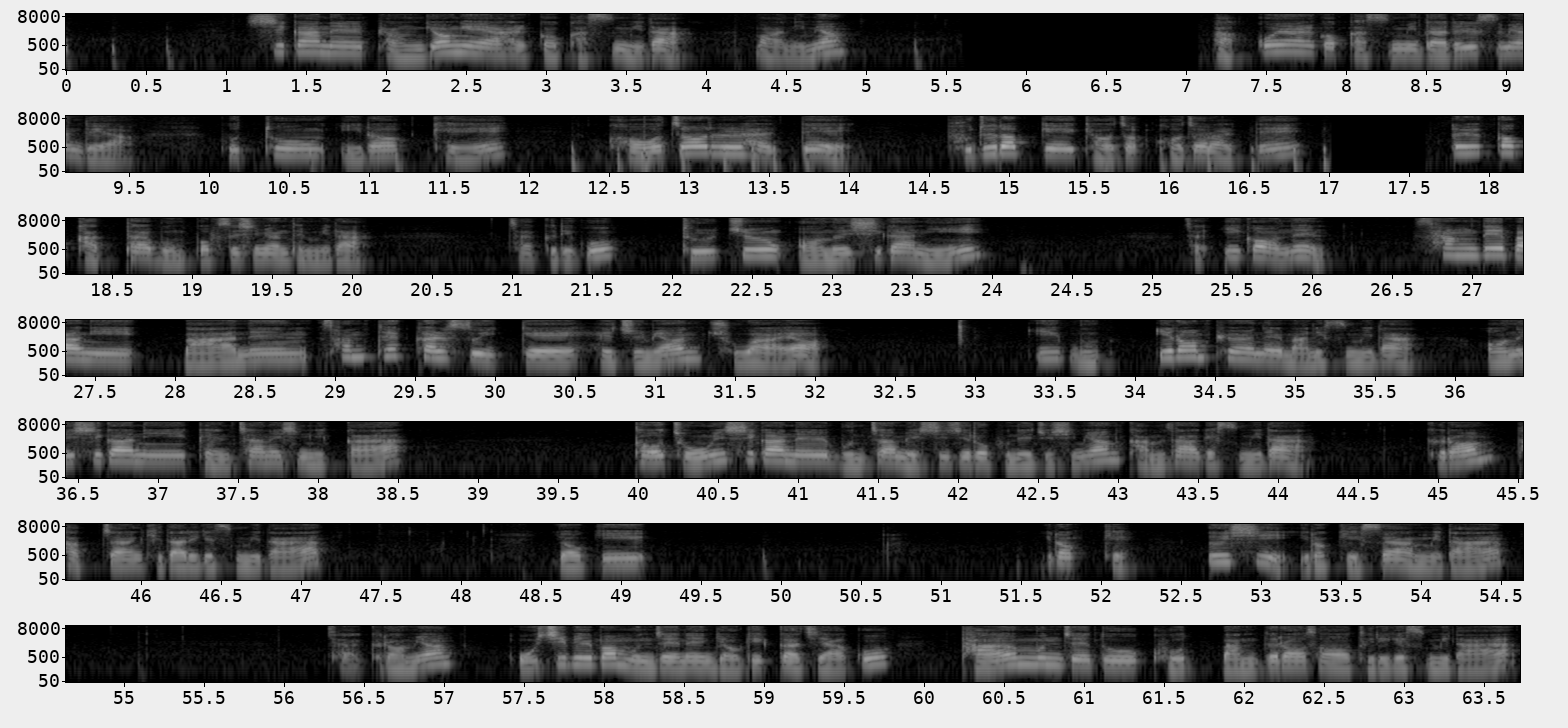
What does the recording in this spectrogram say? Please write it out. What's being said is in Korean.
시간을 변경해야 할 것 같습니다. 뭐 아니면 바꿔야 할 것 같습니다를 쓰면 돼요. 보통 이렇게 거절을 할 때 부드럽게 겨저, 거절할 때 을 것 같아 문법 쓰시면 됩니다. 자, 그리고 둘 중 어느 시간이 자, 이거는 상대방이 많은 선택할 수 있게 해주면 좋아요. 이, 문- 이런 표현을 많이 씁니다. 어느 시간이 괜찮으십니까? 더 좋은 시간을 문자 메시지로 보내주시면 감사하겠습니다. 그럼 답장 기다리겠습니다. 여기 이렇게 의시 이렇게 있어야 합니다. 자, 그러면 51번 문제는 여기까지 하고 다음 문제도 곧 만들어서 드리겠습니다.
